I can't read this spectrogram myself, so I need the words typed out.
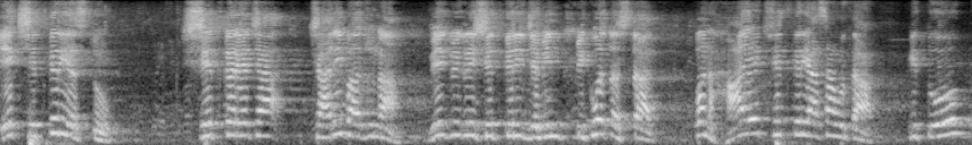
एक शेतकरी असतो. शेतकऱ्याच्या चारी बाजूना वेगवेगळे शेतकरी जमीन पिकवत असतात. पण हा एक शेतकरी असा होता की तो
